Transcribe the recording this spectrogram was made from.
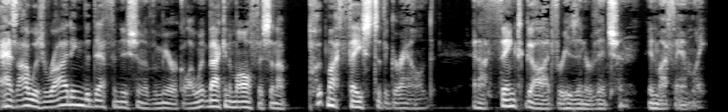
As I was writing the definition of a miracle, I went back into my office and I put my face to the ground and I thanked God for his intervention in my family.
